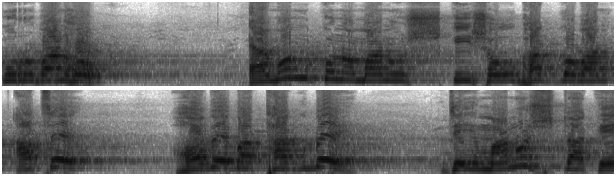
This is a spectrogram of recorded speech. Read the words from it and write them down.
কুরবান হোক। এমন কোনো মানুষ কি সৌভাগ্যবান আছে? হবে বা থাকবে? যেই মানুষটাকে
